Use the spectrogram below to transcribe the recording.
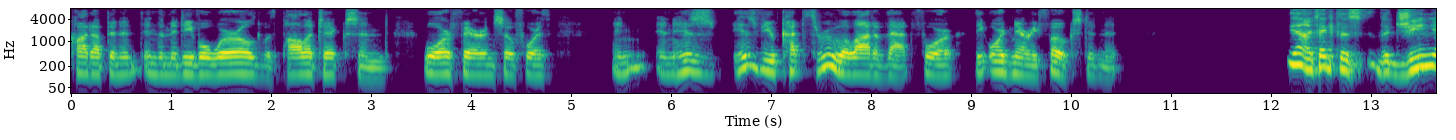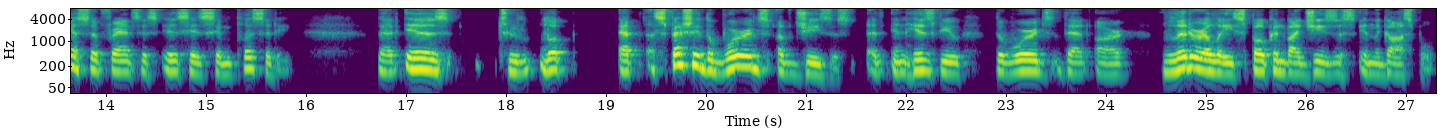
caught up in in the medieval world with politics and warfare and so forth, and and his his view cut through a lot of that for the ordinary folks, didn't it? Yeah, I think this the genius of Francis is his simplicity. That is to look at especially the words of Jesus, in his view, the words that are literally spoken by Jesus in the gospel.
